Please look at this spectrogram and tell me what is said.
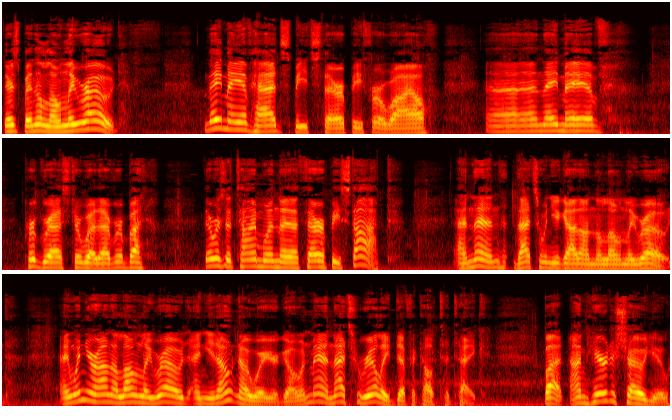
there's been a lonely road. They may have had speech therapy for a while uh, and they may have progressed or whatever, but there was a time when the therapy stopped. And then that's when you got on the lonely road. And when you're on a lonely road and you don't know where you're going, man, that's really difficult to take. But I'm here to show you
